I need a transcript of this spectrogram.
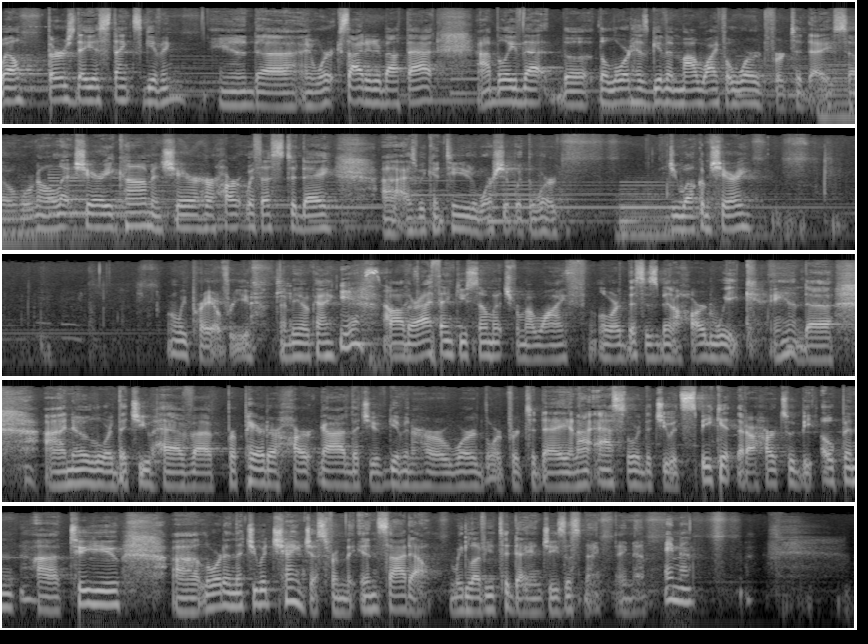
Well, Thursday is Thanksgiving, and uh, and we're excited about that. I believe that the the Lord has given my wife a word for today, so we're going to let Sherry come and share her heart with us today uh, as we continue to worship with the Word. Would you welcome Sherry? Why don't we pray over you? That'd be okay? Yes. Father, I thank you so much for my wife. Lord, this has been a hard week. And uh, I know, Lord, that you have uh, prepared her heart, God, that you have given her a word, Lord, for today. And I ask, Lord, that you would speak it, that our hearts would be open uh, to you, uh, Lord, and that you would change us from the inside out. We love you today. In Jesus' name, amen. Amen.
